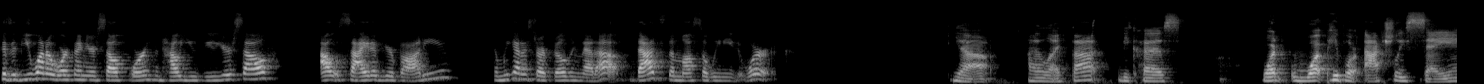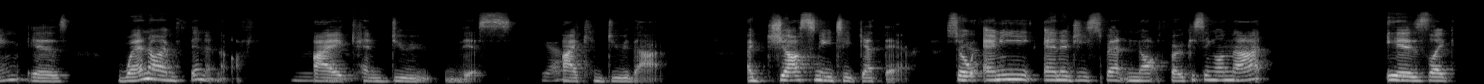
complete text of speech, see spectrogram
Because if you want to work on your self worth and how you view yourself outside of your body, then we got to start building that up. That's the muscle we need to work. Yeah, I like that because what what people are actually saying is when I'm thin enough, mm-hmm. I can do this. Yeah. I can do that. I just need to get there. So any energy spent not focusing on that is like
